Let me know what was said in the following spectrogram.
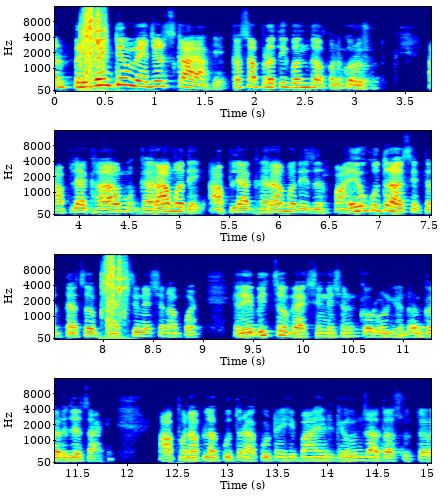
तर प्रिव्हेंटिव्ह मेजर्स काय आहे? कसा प्रतिबंध आपण करू शकतो? आपल्या घरा घरामध्ये आपल्या घरामध्ये जर पाळीव कुत्रा असेल तर त्याचं व्हॅक्सिनेशन आपण रेबीजचं व्हॅक्सिनेशन करून घेणं गरजेचं आहे. आपण आपला कुत्रा कुठेही बाहेर घेऊन जात असू तर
